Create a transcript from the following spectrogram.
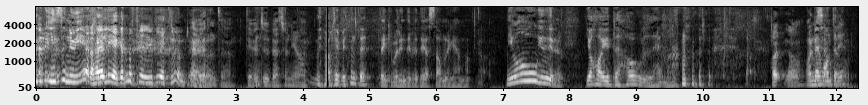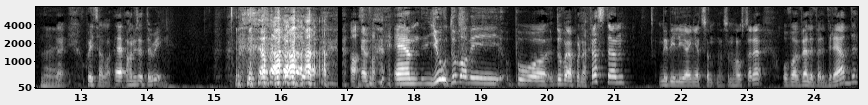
är det du insinuerar? Har jag legat med Fredrik Eklund? Jag vet inte. Det vet du bättre än jag. Ja, det vet inte. Tänk på din DVD-samling hemma. Jo, jo, jo. Jag har ju The Hole hemma. Har, ja, har ni Vem sett har inte det? Nej. Nej, skitsamma. Eh, har ni sett The Ring? ja, i alla fall. Ehm, jo, då var vi på, då var jag på den här festen med Billy-gänget som, som hostade och var väldigt, väldigt rädd.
